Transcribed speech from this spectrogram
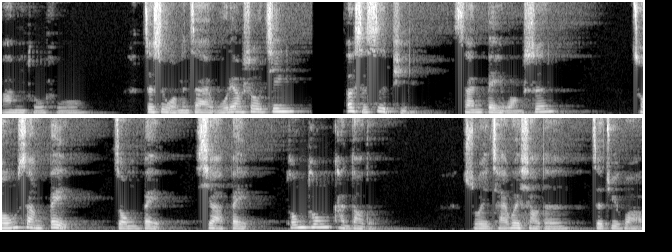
阿弥陀佛。这是我们在《无量寿经》二十四品三辈往生，从上辈、中辈。下辈通通看到的，所以才会晓得这句话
